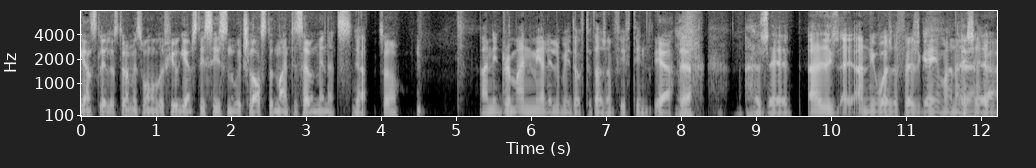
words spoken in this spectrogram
it. against Lillestrøm is one of the few games this season which lasted 97 minutes. Yeah. So And it reminded me a little bit of 2015. yeah, Yeah. I said, I, and it was the first game, and I Yeah. said, Yeah.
